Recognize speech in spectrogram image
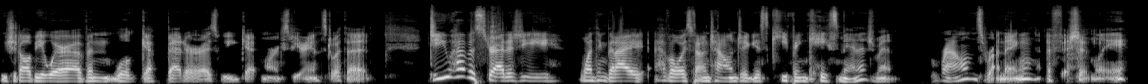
we should all be aware of and we'll get better as we get more experienced with it. Do you have a strategy? One thing that I have always found challenging is keeping case management rounds running efficiently.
